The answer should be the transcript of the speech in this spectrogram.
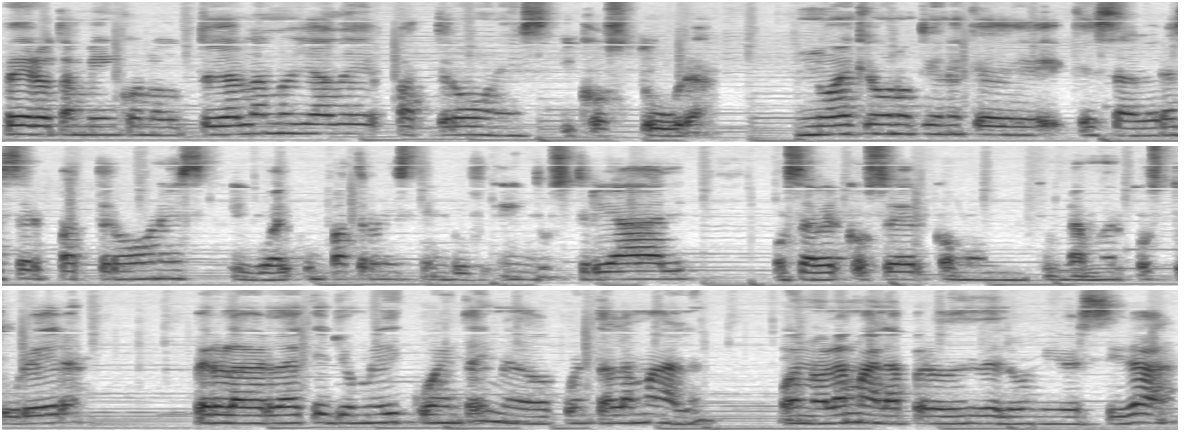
Pero también cuando estoy hablando ya de patrones y costura, no es que uno tiene que, saber hacer patrones igual que un patronista industrial o saber coser como una mujer costurera, pero la verdad es que yo me di cuenta y me he cuenta la mala, bueno, no la mala, pero desde la universidad,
